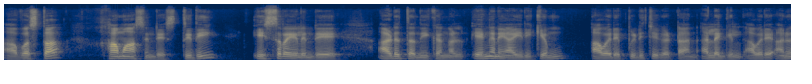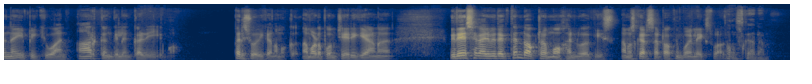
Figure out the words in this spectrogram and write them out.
അവസ്ഥ? ഹമാസിന്റെ സ്ഥിതി? ഇസ്രയേലിന്റെ അടുത്ത നീക്കങ്ങൾ എങ്ങനെയായിരിക്കും? അവരെ പിടിച്ചുകെട്ടാൻ അല്ലെങ്കിൽ അവരെ അനുനയിപ്പിക്കുവാൻ ആർക്കെങ്കിലും കഴിയുമോ? പരിശോധിക്കാം നമുക്ക്. നമ്മോടൊപ്പം ചേരുകയാണ് വിദേശകാര്യ വിദഗ്ധൻ ഡോക്ടർ മോഹൻ വർഗീസ്. നമസ്കാരം സർ. ടോക്കിംഗ് പോയിന്റിലേക്ക് സ്വാഗതം. നമസ്കാരം.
